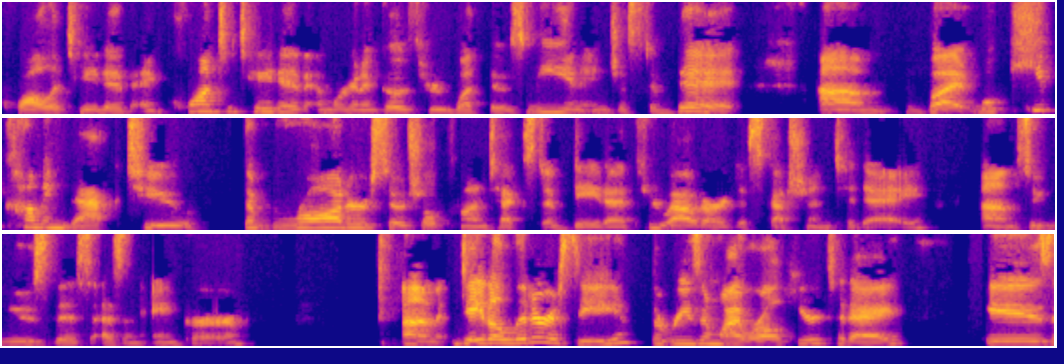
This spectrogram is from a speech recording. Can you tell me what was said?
qualitative and quantitative. And we're going to go through what those mean in just a bit. Um, but we'll keep coming back to the broader social context of data throughout our discussion today. Um, so use this as an anchor. Um, data literacy, the reason why we're all here today, is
